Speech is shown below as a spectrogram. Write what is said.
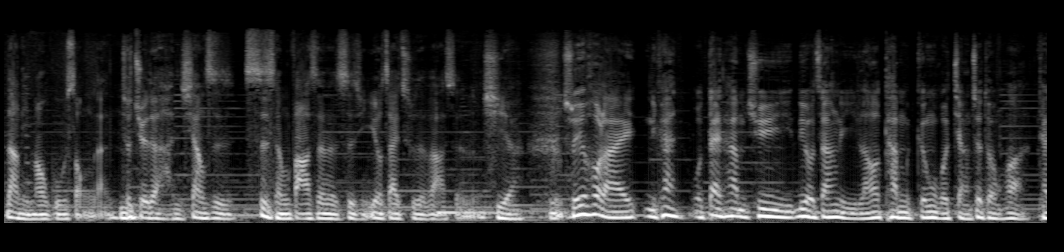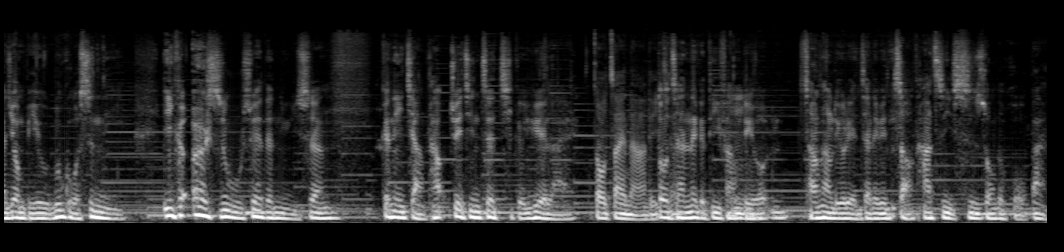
让你毛骨悚然，就觉得很像是似曾发生的事情又再次的发生了。是啊，所以后来你看，我带他们去六张里，然后他们跟我讲这段话。他就比如，如果是你一个二十五岁的女生，跟你讲他最近这几个月来都在哪里，都在那个地方流，常常流连在那边找他自己失踪的伙伴。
